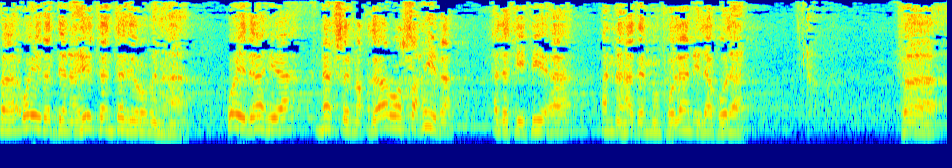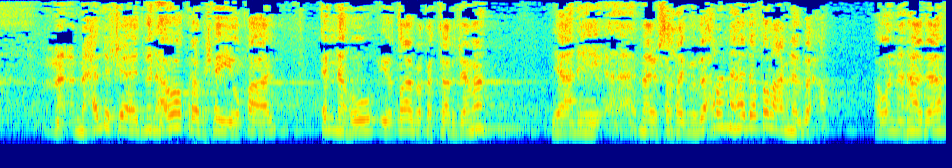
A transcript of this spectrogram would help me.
وإذا الدنانير تنتثر منها وإذا هي نفس المقدار والصحيفة. التي فيها أن هذا من فلان إلى فلان. فمحل الشاهد منها وأقرب شيء يقال إنه يطابق الترجمة يعني ما يستخرج من البحر أن هذا طلع من البحر أو أن هذا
